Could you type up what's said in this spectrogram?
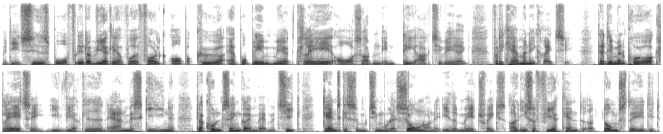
Men det er et sidespor, for det, der virkelig har fået folk op at køre, er problemet med at klage over sådan en deaktivering. For det kan man ikke rigtig. Da det, man prøver at klage til, i virkeligheden er en maskine, der kun tænker i matematik, ganske som simulationerne i The Matrix, og lige så firkantet og dumstædigt,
